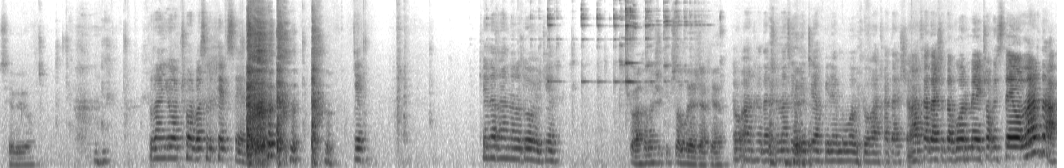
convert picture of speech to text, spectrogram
Seviyor. Duran yoğurt çorbasını pek sevdim. gel. Gel de karnını doyur gel. Şu arkadaşı kim sallayacak ya? O arkadaşı nasıl yiyecek bilemiyorum ki o arkadaşı. Arkadaşı da görmeyi çok istiyorlar da.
